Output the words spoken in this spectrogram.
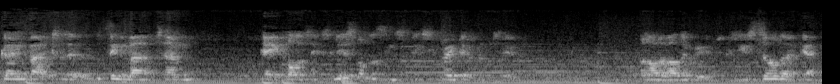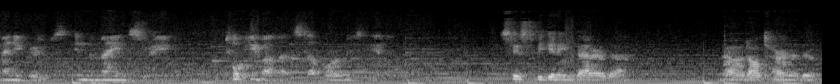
going back to the, thing about um, gay politics, it is one of the things that makes you very different to a lot of other groups, because you still don't get many groups in the mainstream talking about that stuff or admitting it. Seems to be getting better though. Now alternative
